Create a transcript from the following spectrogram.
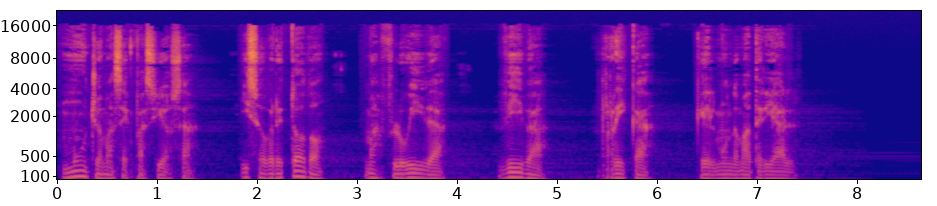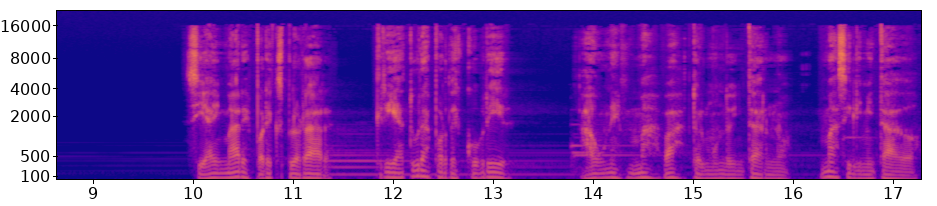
mucho más espaciosa y sobre todo más fluida, viva, rica que el mundo material. Si hay mares por explorar, criaturas por descubrir, aún es más vasto el mundo interno, más ilimitado.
